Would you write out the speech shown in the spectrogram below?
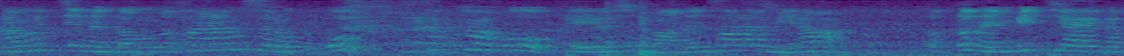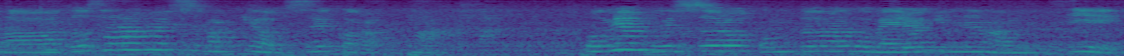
아무찌는 너무 사랑스럽고 착하고 배려심 많은 사람이라 어떤 MBTI가 나와도 사랑할 수밖에 없을 것 같아. 보면 볼수록 엉뚱하고 매력 있는 아무찌.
